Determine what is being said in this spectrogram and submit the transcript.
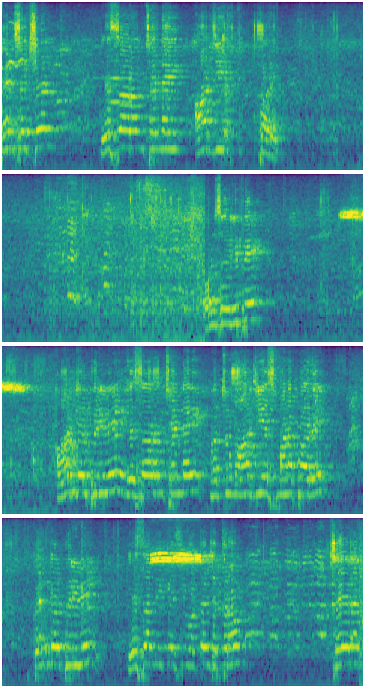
Men section, SRM Chennai RGF sorry once I repeat ஆண்கள் பிரிவில் எஸ்ஆர்எம் சென்னை மற்றும் ஆர்ஜிஎஸ் மணப்பாறை. பெண்கள் பிரிவில் எஸ்எம்விகேசி ஒட்டஞ்சத்திரம் சேலம்.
